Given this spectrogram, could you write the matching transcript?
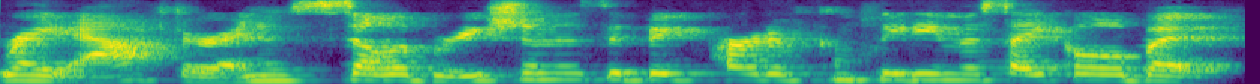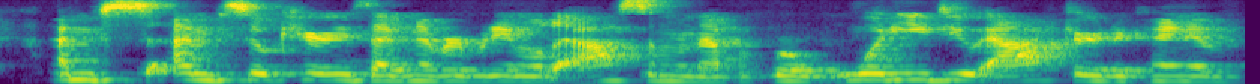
right after? I know celebration is a big part of completing the cycle, but I'm I'm so curious. I've never been able to ask someone that before. What do you do after to kind of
